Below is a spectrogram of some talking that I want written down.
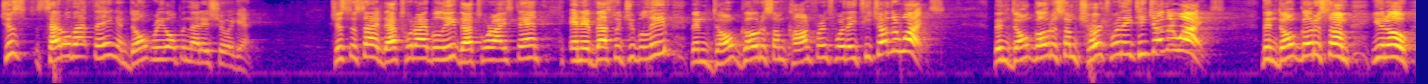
Just settle that thing and don't reopen that issue again. Just decide that's what I believe, that's where I stand. And if that's what you believe, then don't go to some conference where they teach otherwise. Then don't go to some church where they teach otherwise. Then don't go to some, you know,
